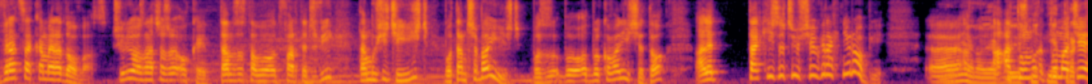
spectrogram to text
wraca kamera do was. Czyli oznacza, że okej, tam zostały otwarte drzwi, tam musicie iść, bo tam trzeba iść, bo, bo odblokowaliście to, ale takich rzeczy już się w grach nie robi. E, No nie, no, a- jakby a już tu, tu macie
